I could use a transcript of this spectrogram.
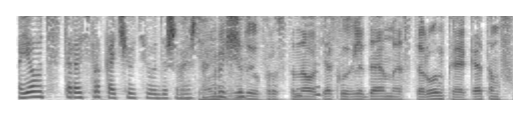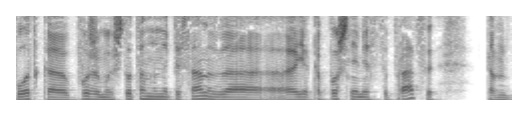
А я вот стараюсь прокачивать его даже, между я прочим. Я не ведаю просто на вот, як выглядае моя сторонка, якая там фотка, боже мой, что там написано за як апошняе месца працы, там,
